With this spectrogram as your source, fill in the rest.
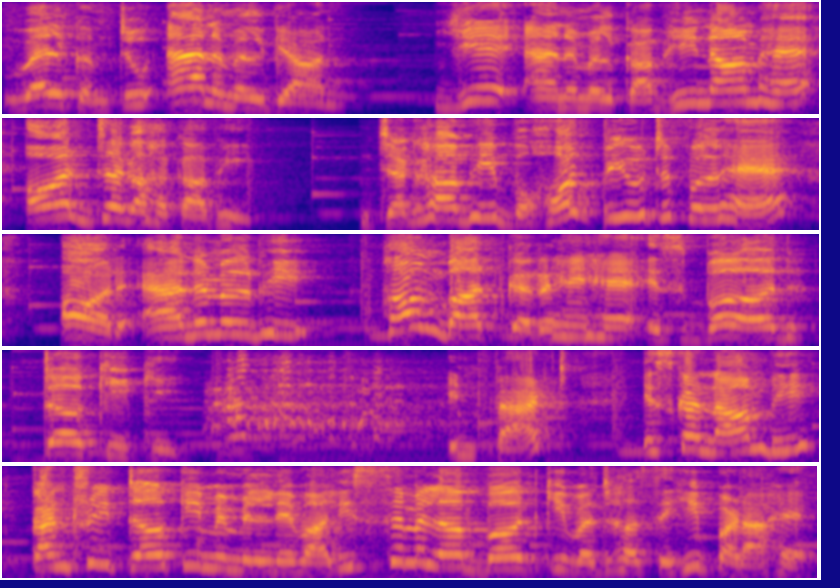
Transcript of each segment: Welcome to animal ज्ञान ये animal का भी नाम है और जगह का भी। जगह भी बहुत ब्यूटीफुल है और एनिमल भी। हम बात कर रहे हैं इस बर्ड टर्की की। इनफैक्ट इसका नाम भी कंट्री टर्की में मिलने वाली सिमिलर बर्ड की वजह से ही पड़ा है।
